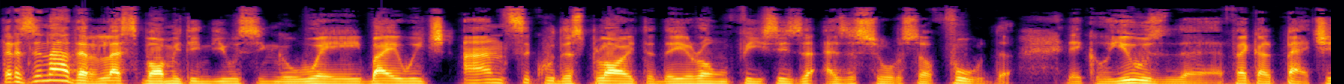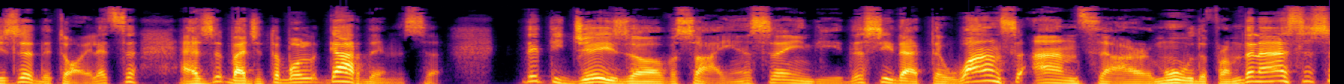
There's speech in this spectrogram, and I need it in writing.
there's another less vomit-inducing way by which ants could exploit their own feces as a source of food. They could use the fecal patches, the toilets, as vegetable gardens. The TJs of science, indeed, see that once ants are removed from the nests,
